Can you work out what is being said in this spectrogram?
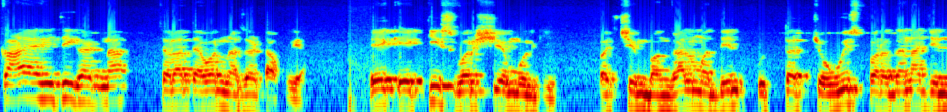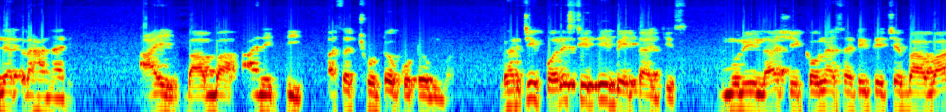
काय आहे ती घटना? चला त्यावर नजर टाकूया. एक एकतीस वर्षीय मुलगी पश्चिम बंगालमधील उत्तर चोवीस परगणा जिल्ह्यात राहणारी. आई बाबा आणि ती असं छोटं कुटुंब. घरची परिस्थिती बेताचीच. मुलीला शिकवण्यासाठी तिचे बाबा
